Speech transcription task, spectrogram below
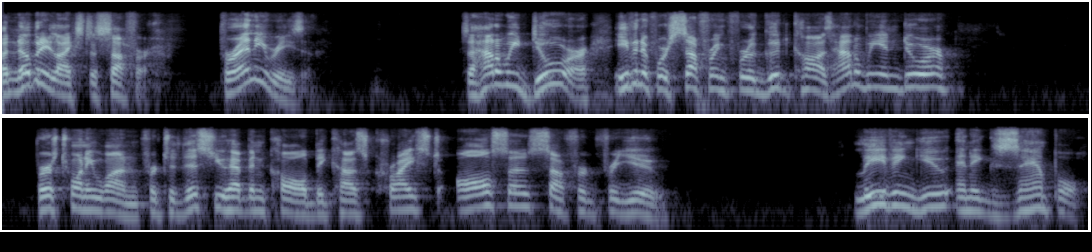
But nobody likes to suffer for any reason. So, how do we endure, even if we're suffering for a good cause? How do we endure? Verse 21 For to this you have been called, because Christ also suffered for you, leaving you an example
